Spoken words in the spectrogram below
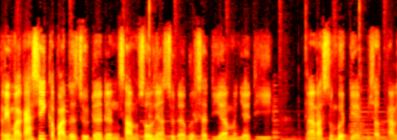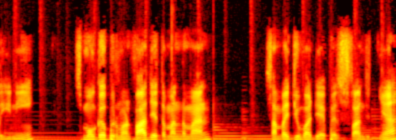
Terima kasih kepada Zuda dan Samsul yang sudah bersedia menjadi narasumber di episode kali ini. Semoga bermanfaat ya teman-teman. Sampai jumpa di episode selanjutnya.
